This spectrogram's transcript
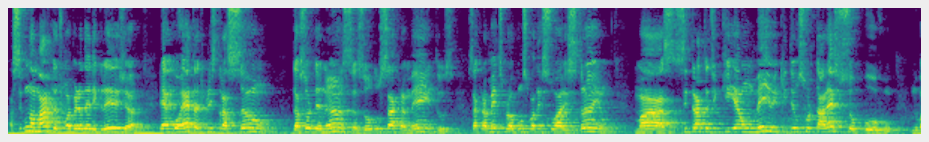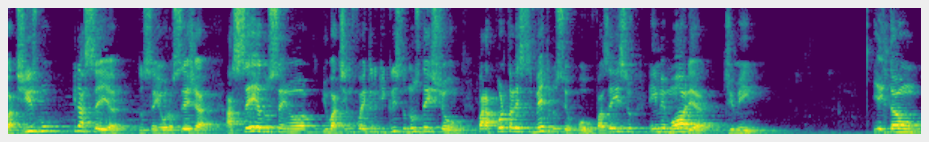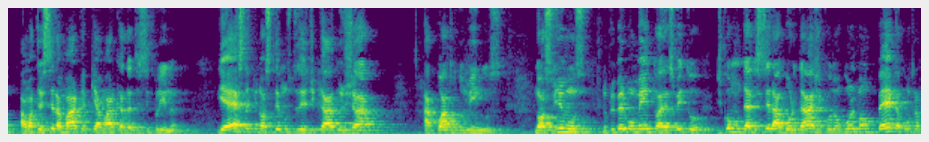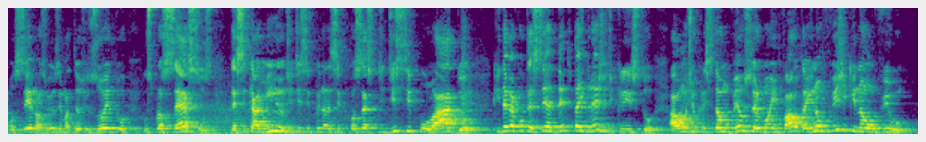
A segunda marca de uma verdadeira igreja é a correta administração das ordenanças ou dos sacramentos. Sacramentos para alguns podem soar estranho, mas se trata de que é um meio em que Deus fortalece o seu povo no batismo e na ceia do Senhor. Ou seja, a ceia do Senhor e o batismo foi aquilo que Cristo nos deixou para fortalecimento do seu povo. Fazer isso em memória de mim. E então há uma terceira marca que é a marca da disciplina. E é esta que nós temos dedicado já há quatro domingos. Nós vimos no primeiro momento a respeito de como deve ser a abordagem quando algum irmão peca contra você. Nós vimos em Mateus 18 os processos desse caminho de disciplina, desse processo de discipulado que deve acontecer dentro da igreja de Cristo, aonde o cristão vê o seu irmão em falta e não finge que não ouviu,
